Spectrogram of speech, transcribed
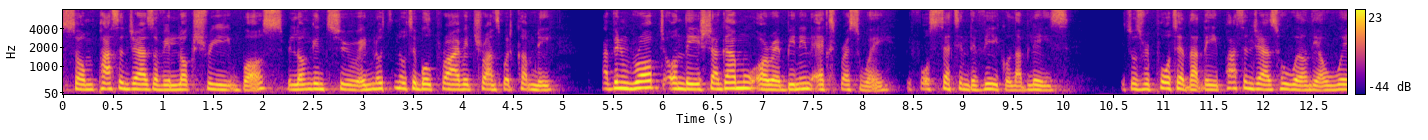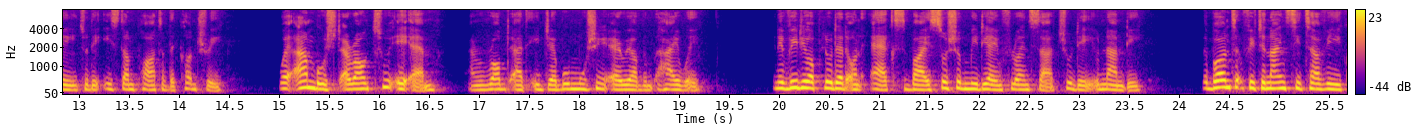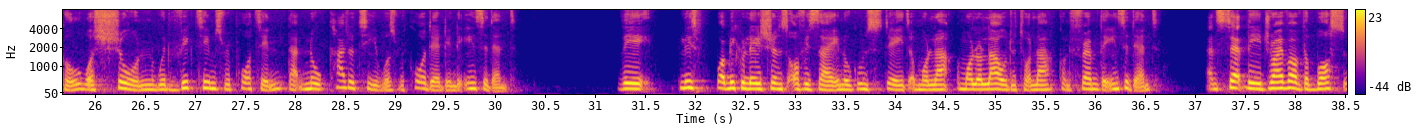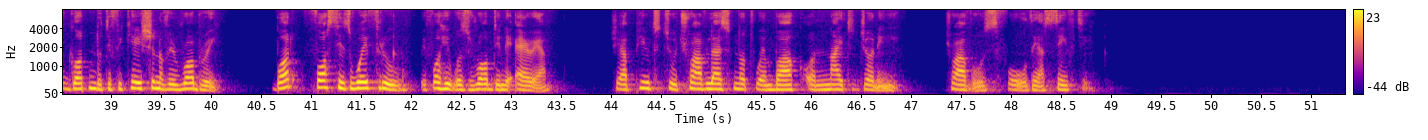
Some passengers of a luxury bus belonging to a not notable private transport company have been robbed on the Shagamu-Ore Benin Expressway before setting the vehicle ablaze. It was reported that the passengers who were on their way to the eastern part of the country were ambushed around 2 a.m. and robbed at Ijebu Mushin area of the highway. In a video uploaded on X by social media influencer Chude Unamdi, the burnt 59-seater vehicle was shown with victims reporting that no casualty was recorded in the incident. The police public relations officer in Ogun State, Omolola Odutola, confirmed the incident and said the driver of the bus got notification of a robbery, but forced his way through before he was robbed in the area. She appealed to travelers not to embark on night journey travels for their safety.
